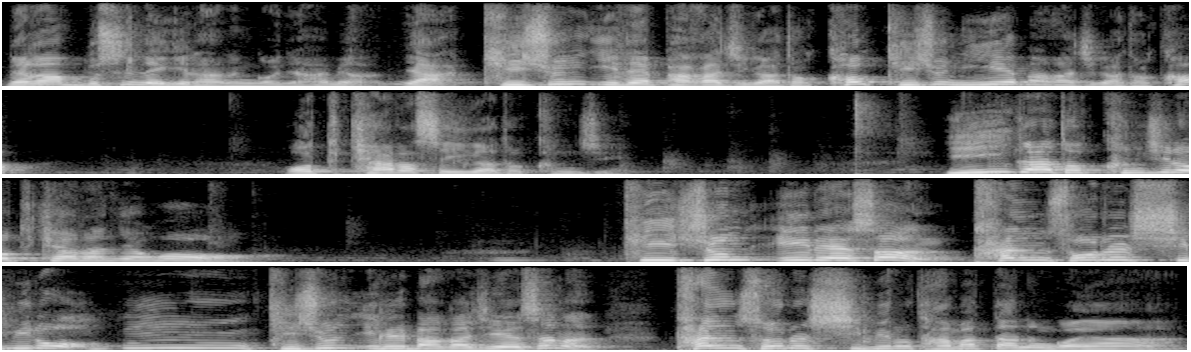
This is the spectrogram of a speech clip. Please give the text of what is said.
내가 무슨 얘기를 하는 거냐 하면 야, 기준 1의 바가지가 더 커? 기준 2의 바가지가 더 커? 어떻게 알았어? 2가 더 큰지. 2가 더 큰지를 어떻게 알았냐고. 기준 1에선 탄소를 12로 음, 기준 1바가지에서는 탄소를 12로 담았다는 거야.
